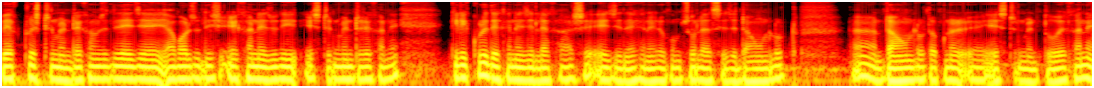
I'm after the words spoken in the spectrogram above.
ব্যাক টু স্টেটমেন্ট এখন যদি এই যে, আবার যদি এখানে যদি স্টেটমেন্টের এখানে ক্লিক করে দেখেন, এই যে লেখা আসে এই যে দেখেন এরকম চলে আসে যে ডাউনলোড হ্যাঁ ডাউনলোড আপনার স্টেটমেন্ট তো এখানে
